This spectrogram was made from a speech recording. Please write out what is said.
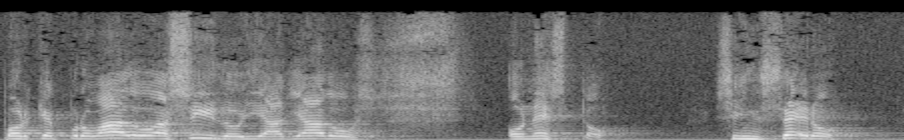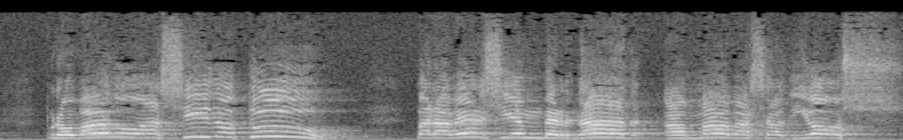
porque probado ha sido y hallado honesto, sincero. Probado ha sido tú para ver si en verdad amabas a Dios.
